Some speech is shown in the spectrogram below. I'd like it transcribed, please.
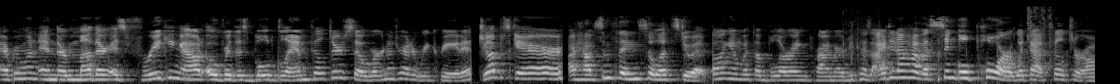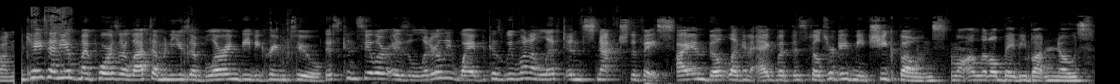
Everyone and their mother is freaking out over this bold glam filter, so we're gonna try to recreate it. Jump scare! I have some things, so let's do it. Going in with a blurring primer because I did not have a single pore with that filter on. In case any of my pores are left, I'm gonna use a blurring BB cream too. This concealer is literally white because we wanna lift and snatch the face. I am built like an egg, but this filter gave me cheekbones. I want a little baby button nose.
